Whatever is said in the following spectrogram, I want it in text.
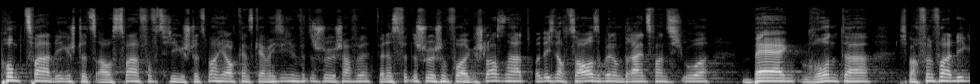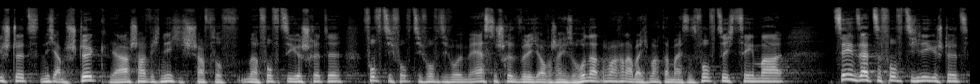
pump 200 Liegestütz aus, 250 Liegestütz, mache ich auch ganz gerne, wenn ich nicht im Fitnessstudio schaffe. Wenn das Fitnessstudio schon vorher geschlossen hat und ich noch zu Hause bin um 23 Uhr, bang, runter. Ich mache 500 Liegestütz, nicht am Stück, ja, schaffe ich nicht. Ich schaffe so immer 50er Schritte, 50, 50, 50. Im ersten Schritt würde ich auch wahrscheinlich so 100 machen, aber ich mache dann meistens 50, 10 Mal. 10 Sätze, 50 Liegestütz.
